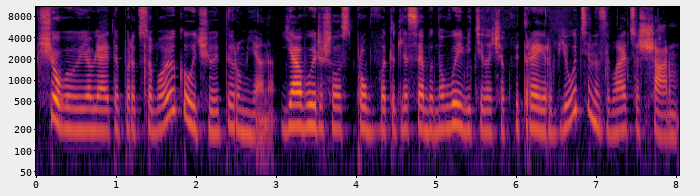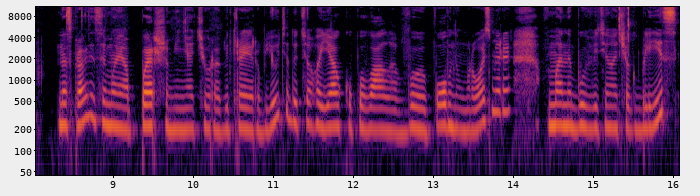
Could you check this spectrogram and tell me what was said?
Що ви уявляєте перед собою, коли чуєте рум'яна? Я вирішила спробувати для себе новий відтіночок від Rare Beauty, називається Charm. Насправді це моя перша мініатюра від Rare Beauty. До цього я купувала в повному розмірі. В мене був відтіночок Bliss,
